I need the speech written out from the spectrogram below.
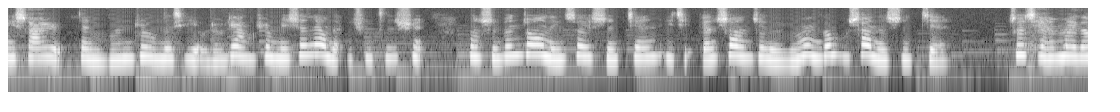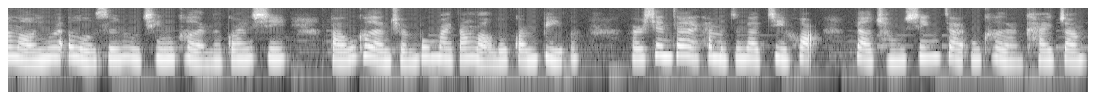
迎鲨语，带你关注那些有流量却没声量的有趣资讯，用十分钟零碎时间，一起跟上这个永远跟不上的世界。之前，麦当劳因为俄罗斯入侵乌克兰的关系，把乌克兰全部麦当劳都关闭了。而现在，他们正在计划要重新在乌克兰开张。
